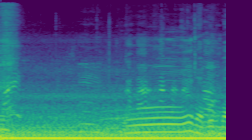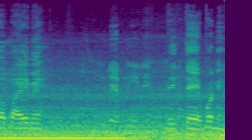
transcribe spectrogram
นี่อืมโอ้ยพอลงพอไปไหมแบบนี้นี่เบรกแตกบ่นี่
